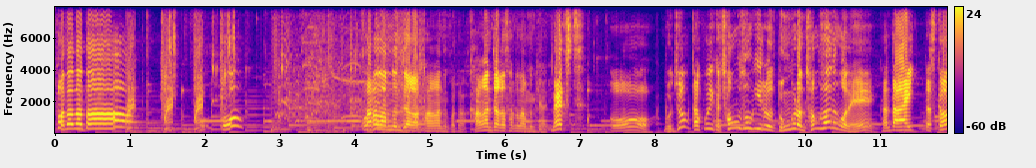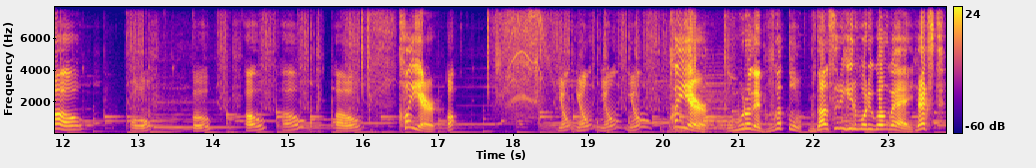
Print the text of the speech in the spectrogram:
바나나다 어? 어? 살아남는 자가 강하는 거다 강한 자가 살아남은 게 아니야 넥스트 어 뭐죠? 딱 보니까 청소기로 동물원 청소하는 거네 간다이 렛츠 고 어? 어? 어? 어? 어? 어? 용용용용 클리어 동물원에 누가 또 무단 쓰레기를 버리고 간 거야 넥스트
